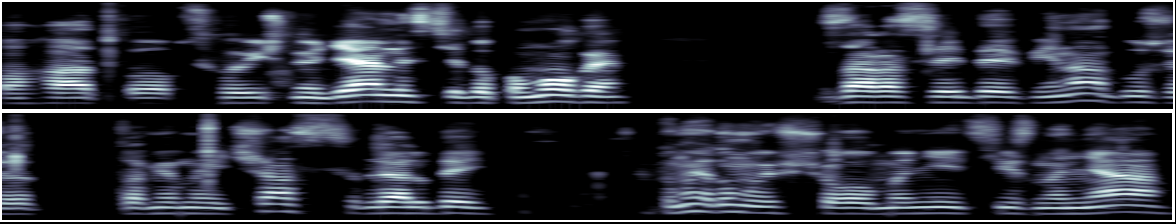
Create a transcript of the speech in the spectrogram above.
багато психологічної діяльності, допомоги. Зараз йде війна, дуже травмівний час для людей. Тому я думаю, що мені ці знання,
